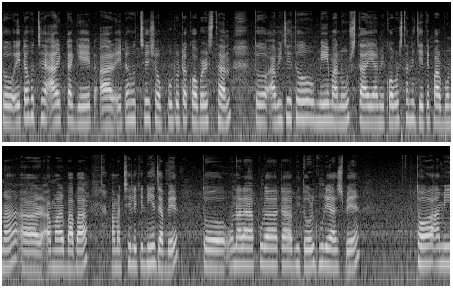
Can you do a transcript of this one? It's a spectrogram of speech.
তো এটা হচ্ছে আরেকটা গেট, আর এটা হচ্ছে সম্পূর্ণটা কবরস্থান। তো আমি যেহেতু মেয়ে মানুষ, তাই আমি কবরস্থানে যেতে পারব না। আর আমার বাবা আমার ছেলেকে নিয়ে যাবে। তো ওনারা পুরাটা ভিতর ঘুরে আসবে। তো আমি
